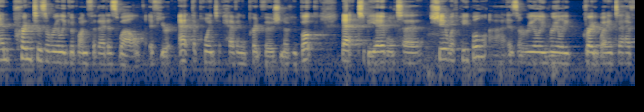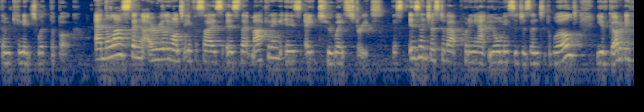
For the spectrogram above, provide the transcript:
And print is a really good one for that as well. If you're at the point of having a print version of your book, that to be able to share with people uh, is a really, really great way to have them connect with the book. And the last thing I really want to emphasize is that marketing is a two-way street. This isn't just about putting out your messages into the world. You've got to be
